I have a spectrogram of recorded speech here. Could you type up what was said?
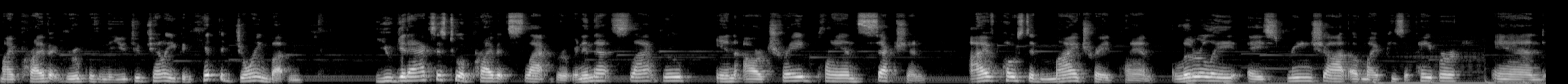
my private group within the YouTube channel, you can hit the join button. You get access to a private Slack group, and in that Slack group, in our trade plan section, I've posted my trade plan, literally a screenshot of my piece of paper, and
